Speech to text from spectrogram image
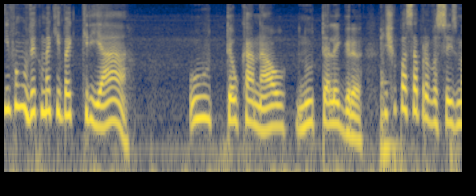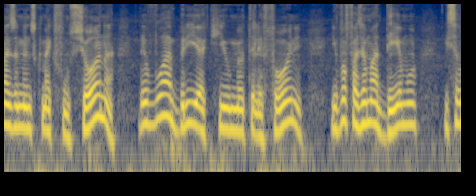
E vamos ver como é que vai criar o teu canal no Telegram. Deixa eu passar para vocês mais ou menos como é que funciona. Eu vou abrir aqui o meu telefone e vou fazer uma demo e vocês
